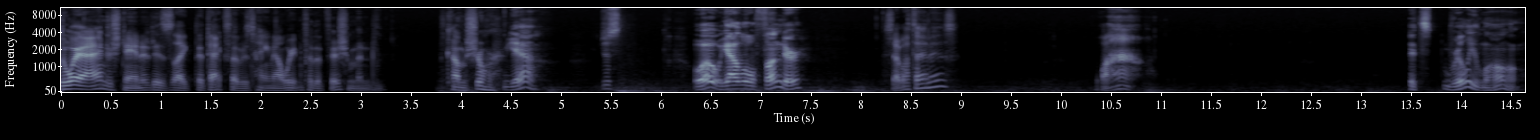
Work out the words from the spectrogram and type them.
The way I understand it is like the tax collector was hanging out waiting for the fishermen to come ashore. Yeah, just whoa, we got a little thunder. Is that what that is? Wow. It's really long.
